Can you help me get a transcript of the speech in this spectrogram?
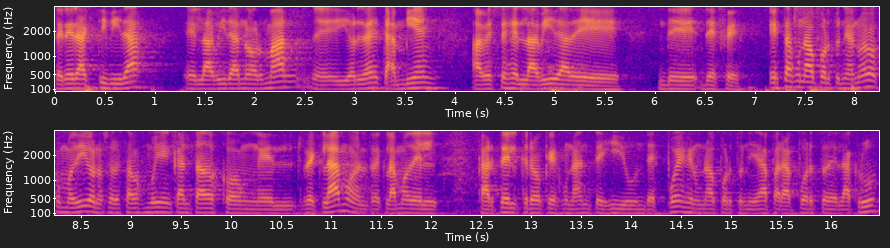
tener actividad en la vida normal eh, y ordinaria, también a veces en la vida de de, fe. Esta es una oportunidad nueva, como digo, nosotros estamos muy encantados con el reclamo, el reclamo del cartel creo que es un antes y un después, en una oportunidad para Puerto de la Cruz,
